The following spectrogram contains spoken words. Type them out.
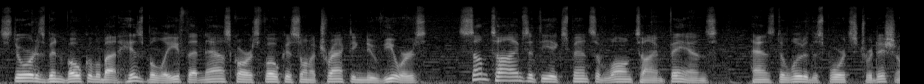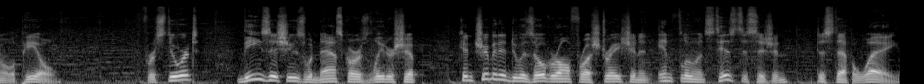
Stewart has been vocal about his belief that NASCAR's focus on attracting new viewers, sometimes at the expense of longtime fans, has diluted the sport's traditional appeal. For Stewart, these issues with NASCAR's leadership contributed to his overall frustration and influenced his decision to step away.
